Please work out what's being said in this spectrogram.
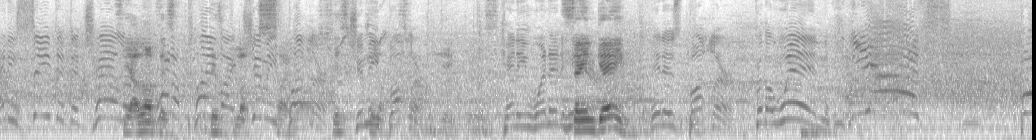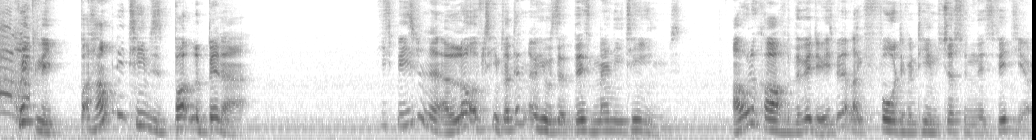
and he saved it to Chandler. See, I love What this a play this by block Jimmy so Butler. much. This Jimmy block Butler. is ridiculous. Can he win it here? Same here? game. It is Butler for the win. Yes! Butler! Quickly, but how many teams has Butler been at? He's, he's been at a lot of teams. I didn't know he was at this many teams. I'll look after the video. He's been at like four different teams just in this video.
